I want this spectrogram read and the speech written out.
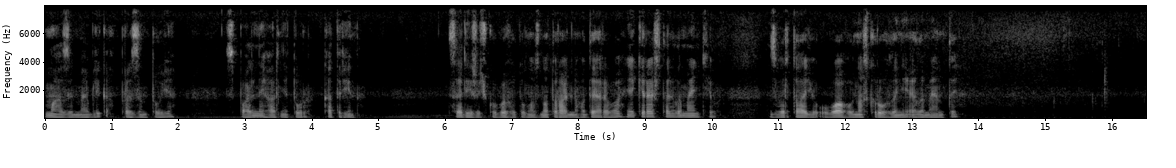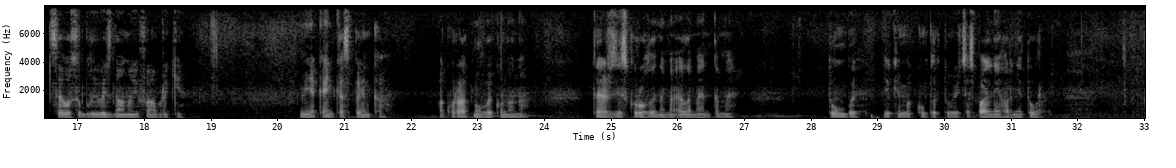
Магазин Мебліка презентує спальний гарнітур Катрін. Це ліжечко виготовлено з натурального дерева, як і решта елементів. Звертаю увагу на скруглені елементи. Це особливість даної фабрики. М'якенька спинка, акуратно виконана, теж зі скругленими елементами тумби, якими комплектується спальний гарнітур.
